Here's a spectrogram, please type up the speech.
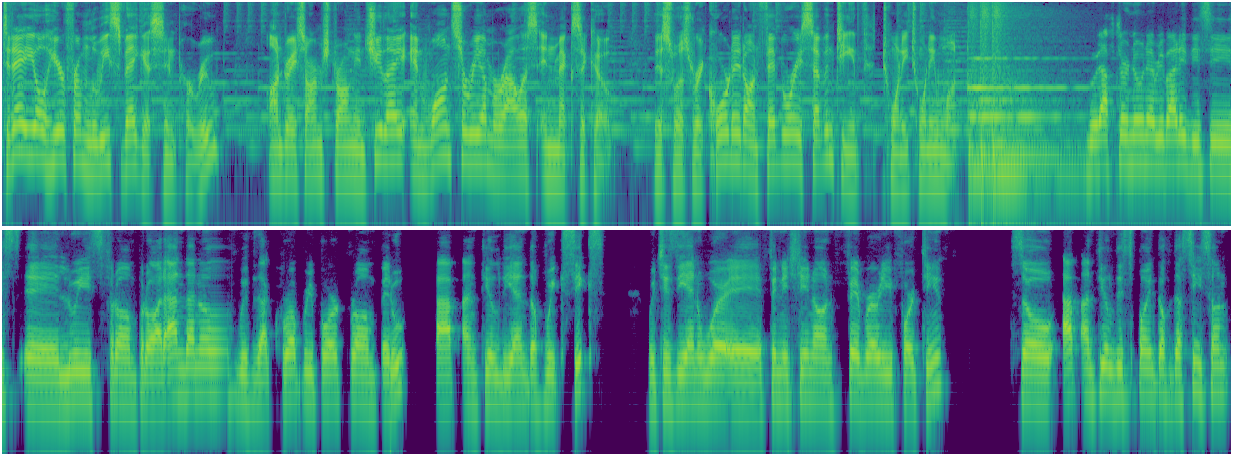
Today, you'll hear from Luis Vegas in Peru, Andres Armstrong in Chile, and Juan Soria Morales in Mexico. This was recorded on February 17th, 2021. Good afternoon, everybody. This is uh, Luis from Pro Arándano with the crop report from Peru up until the end of week six, which is the end we're uh, finishing on February 14th. So up until this point of the season,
